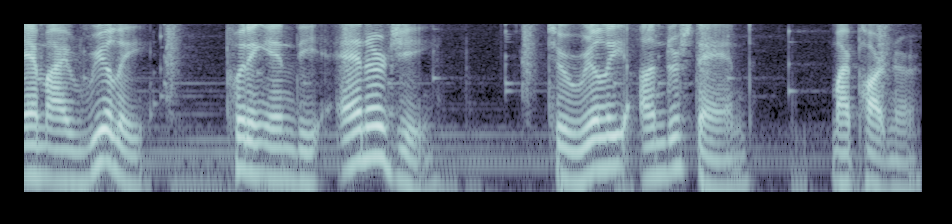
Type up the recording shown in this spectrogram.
Am I really putting in the energy to really understand my partner?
